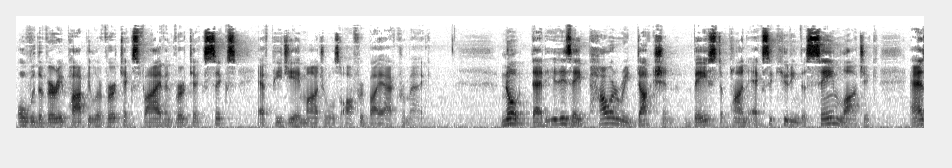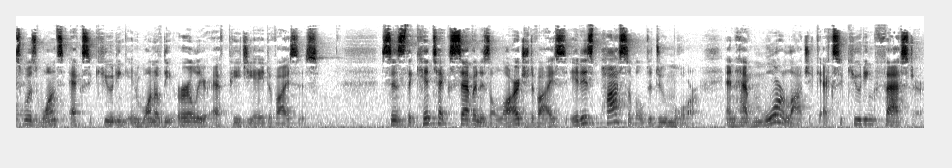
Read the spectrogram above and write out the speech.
over the very popular Virtex 5 and Virtex 6 FPGA modules offered by Acromag. Note that it is a power reduction based upon executing the same logic as was once executing in one of the earlier FPGA devices. Since the Kintex 7 is a large device, it is possible to do more and have more logic executing faster.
